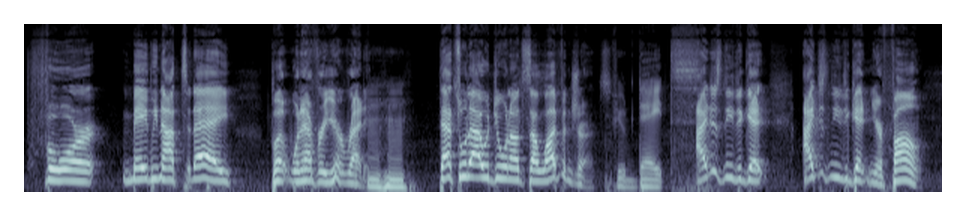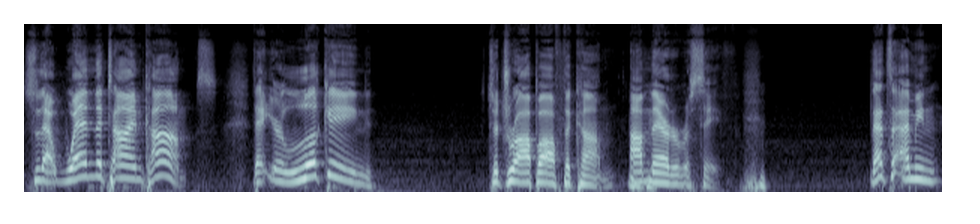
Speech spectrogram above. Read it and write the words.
For maybe not today, but whenever you're ready. Mm-hmm. That's what I would do when I would sell life insurance. A few dates. I just need to get I just need to get in your phone so that when the time comes that you're looking to drop off the cum, I'm there to receive. That's I mean,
